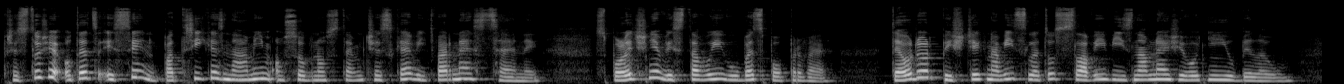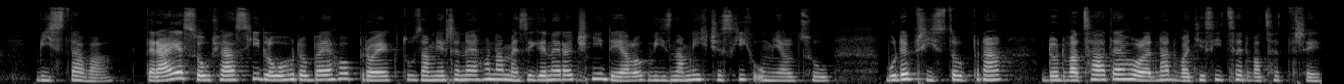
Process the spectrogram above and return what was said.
Přestože otec i syn patří ke známým osobnostem české výtvarné scény, společně vystavují vůbec poprvé. Teodor Pištěk navíc letos slaví významné životní jubileum. Výstava, která je součástí dlouhodobého projektu zaměřeného na mezigenerační dialog významných českých umělců, bude přístupna do 20. ledna 2023.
